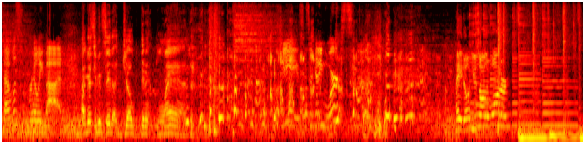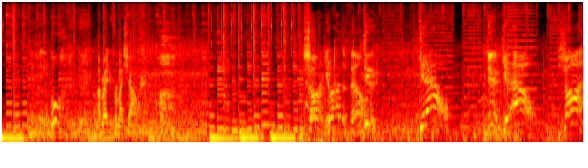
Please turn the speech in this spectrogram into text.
That was really bad. I guess you could say that joke didn't land. Jeez, these are getting worse. Hey, don't use all the water. Ooh, I'm ready for my shower. Sean, you don't have to film. Dude, get out. Dude, get out. Sean,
